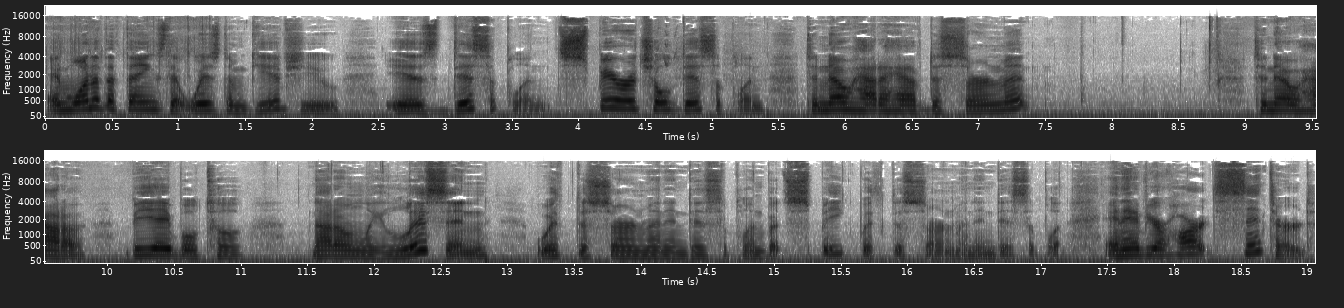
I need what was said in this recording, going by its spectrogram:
And one of the things that wisdom gives you is discipline, spiritual discipline, to know how to have discernment, to know how to be able to not only listen with discernment and discipline, but speak with discernment and discipline, and have your heart centered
